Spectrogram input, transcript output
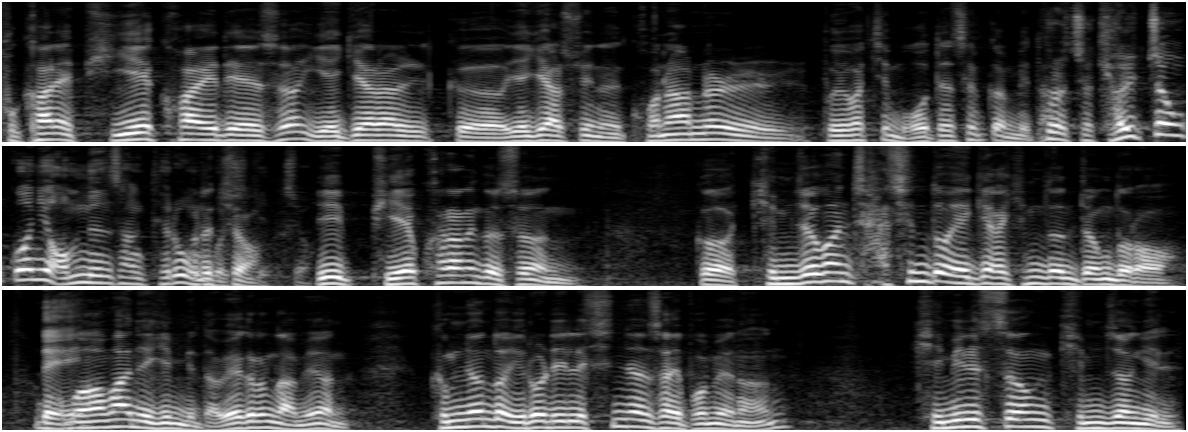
북한의 비핵화에 대해서 얘기할 그 얘기할 수 있는 권한을 부여받지 못했을 겁니다. 그렇죠. 결정권이 없는 상태로 온 그렇죠. 것이겠죠. 이 비핵화라는 것은 그 김정은 자신도 얘기가 힘든 정도로 네. 어마어마한 얘기입니다. 왜 그러냐면 금년도 1월 1일 신년사에 보면은 김일성, 김정일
